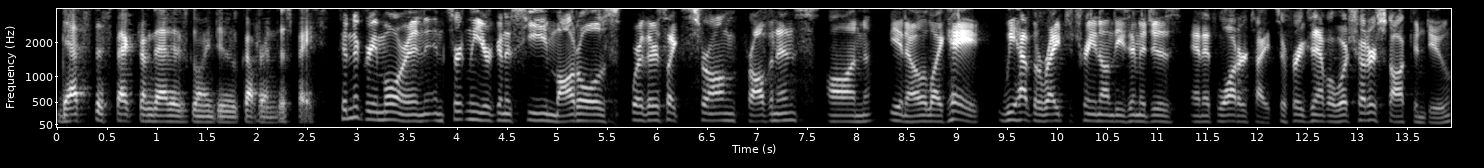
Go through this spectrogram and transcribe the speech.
that's the spectrum that is going to govern the space. Couldn't agree more. And, and certainly you're going to see models where there's like strong provenance on, you know, like, hey, we have the right to train on these images and it's watertight. So, for example, what Shutterstock can do,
